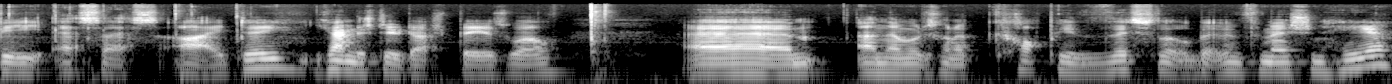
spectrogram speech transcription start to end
BSS ID. You can just do dash B as well. Um, and then we're just going to copy this little bit of information here.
